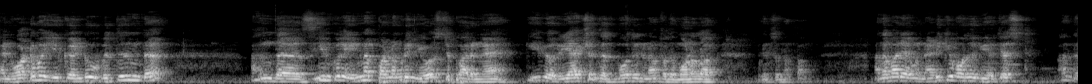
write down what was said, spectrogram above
and whatever you can do within the அந்த சீனுக்குள்ளே என்ன பண்ண முடியும்னு யோசிச்சு பாருங்க. Give your reaction that more then for the monologue அப்படின்னு சொன்னப்பாங்க அந்த மாதிரி அவங்க நடிக்கும் போது வி ஜஸ்ட் அந்த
